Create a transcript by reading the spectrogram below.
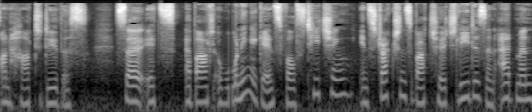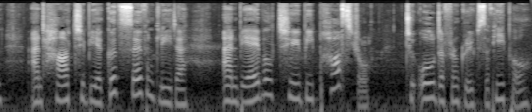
on how to do this. So it's about a warning against false teaching, instructions about church leaders and admin, and how to be a good servant leader and be able to be pastoral to all different groups of people.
